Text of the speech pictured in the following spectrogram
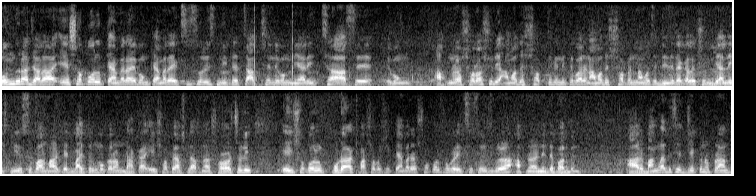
বন্ধুরা, যারা এ সকল ক্যামেরা এবং ক্যামেরা অ্যাক্সেসরিজ নিতে চাচ্ছেন এবং নেওয়ার ইচ্ছা আছে এবং আপনারা সরাসরি আমাদের শপ থেকে নিতে পারেন, আমাদের শপের নাম হচ্ছে ডিজিটাল কালেকশন বিয়াল্লিশ new super market Baitul Mukarram Dhaka এই শপে আসলে আপনারা সরাসরি এই সকল প্রোডাক্ট পাশাপাশি ক্যামেরা, সকল প্রকার অ্যাক্সেসরিজগুলো আপনারা নিতে পারবেন। আর বাংলাদেশের যে কোনো প্রান্ত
